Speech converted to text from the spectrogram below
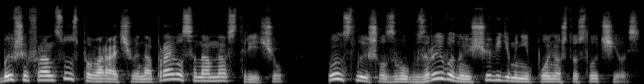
Бывший француз, поворачивая, направился нам навстречу. Он слышал звук взрыва, но еще, видимо, не понял, что случилось.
